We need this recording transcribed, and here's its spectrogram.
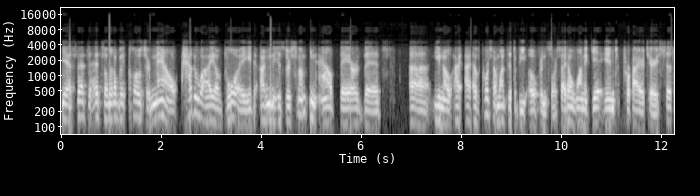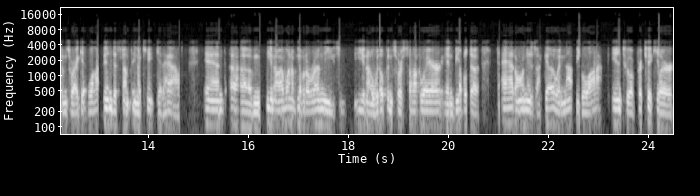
Yes, that's that's a little bit closer. Now, how do I avoid? I mean, is there something out there that's uh, you know, I, I, of course, I want this to be open source. I don't want to get into proprietary systems where I get locked into something I can't get out. And, um, you know, I want to be able to run these, you know, with open source software and be able to, to add on as I go and not be locked into a particular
